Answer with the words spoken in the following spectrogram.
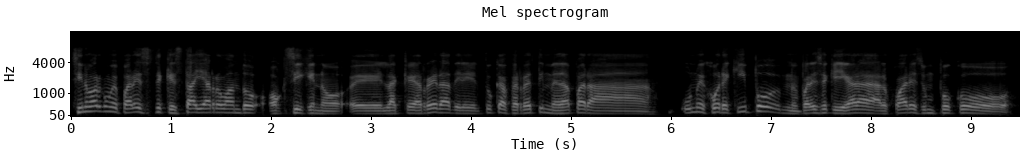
Sin embargo, me parece que está ya robando oxígeno. Eh, la carrera del Tuca Ferretti me da para un mejor equipo. Me parece que llegar al Juárez un poco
